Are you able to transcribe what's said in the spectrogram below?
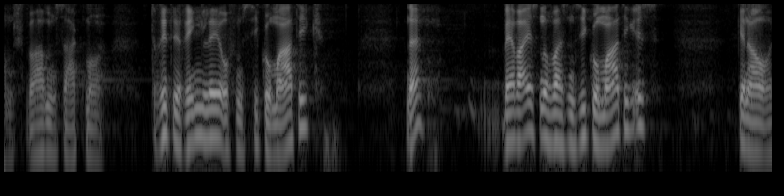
Im Schwaben sagt man, dritte Ringle auf dem Psychomatik. Ne? Wer weiß noch, was ein Psychomatik ist? Genau,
